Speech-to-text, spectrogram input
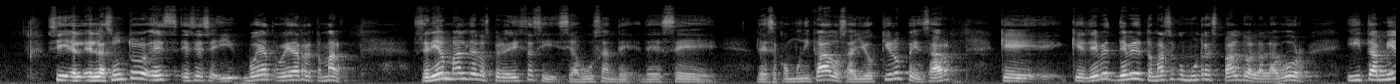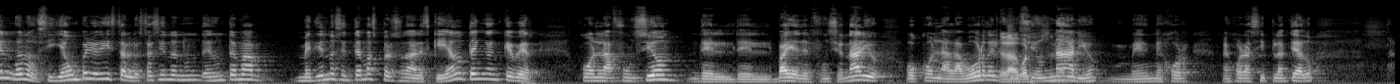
Sí, el, asunto es, ese. Y voy a, voy a retomar. Sería mal de los periodistas si se abusan de, de ese de ese comunicado. O sea, yo quiero pensar que, debe, debe tomarse como un respaldo a la labor. Y también, bueno, si ya un periodista lo está haciendo en un, en un tema, metiéndose en temas personales que ya no tengan que ver con la función del, del vaya, del funcionario o con la labor del funcionario, es mejor, mejor así planteado,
